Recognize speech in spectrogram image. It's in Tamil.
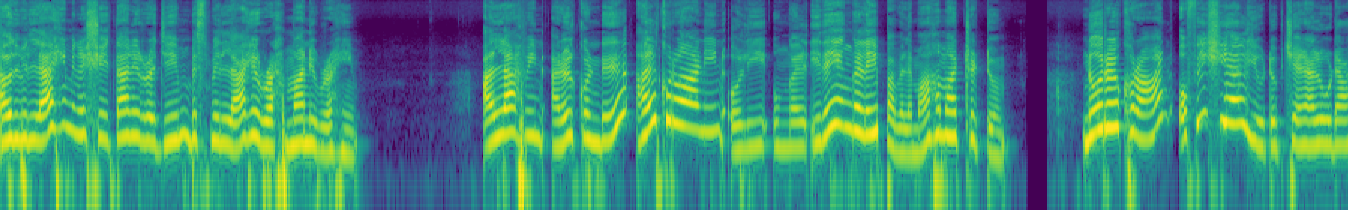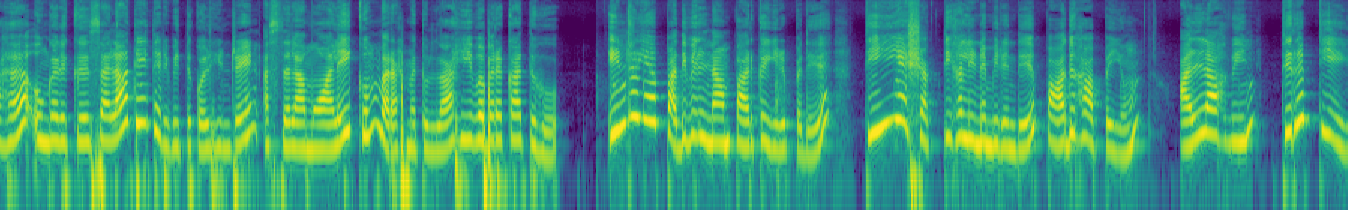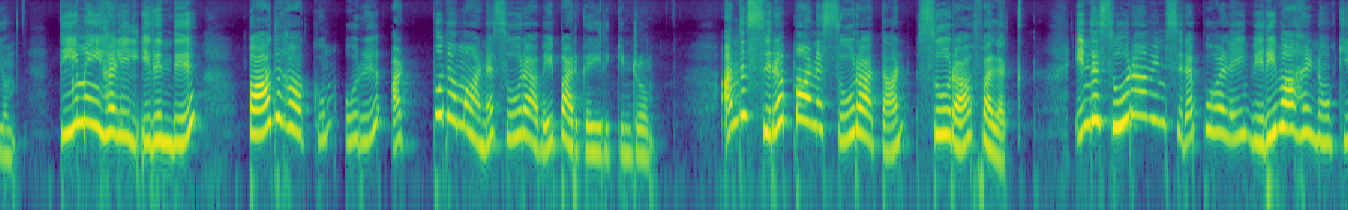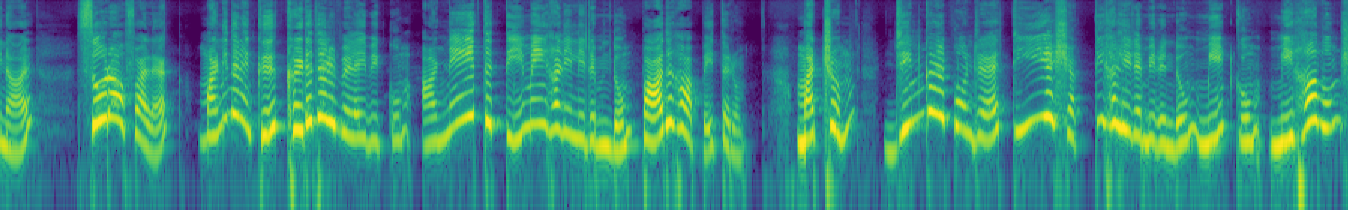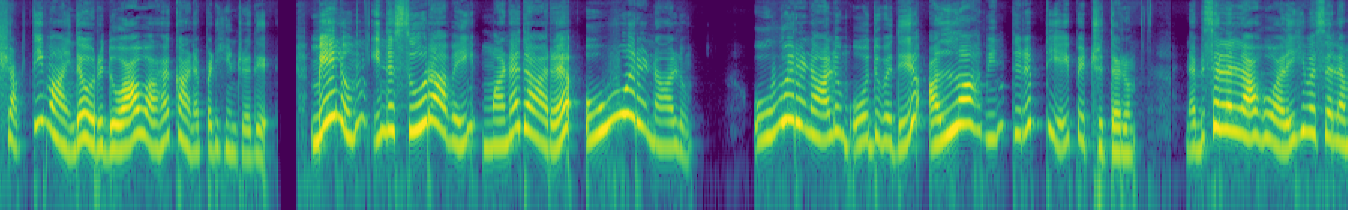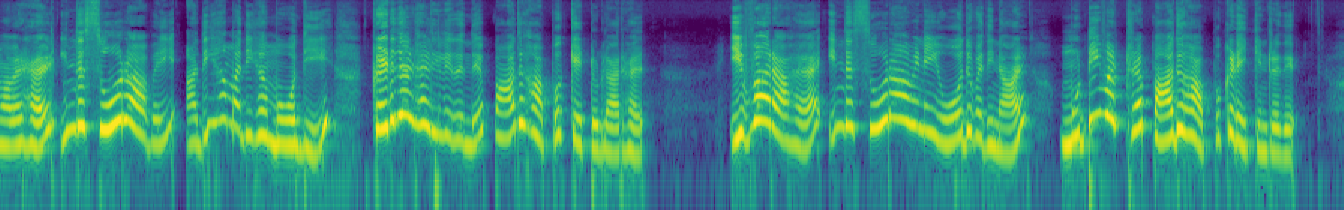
அவுதுபில்லாஹி மின ஷைத்தானிர் ரஜீம் பிஸ்மில்லாஹி ரஹ்மான் இப்ராஹிம் அல்லாஹ்வின் அருள் கொண்டு அல் குர்ஆனின் ஒளி உங்கள் இதயங்களை பவலமாக மாற்றட்டும். Noorul Quran official YouTube channel ஊடாக உங்களுக்கு சலாத்தை தெரிவித்துக் கொள்கின்றேன். அஸ்ஸலாமு அலைக்கும் வரஹமத்துல்லாஹி வபரகாத்துஹு. இன்றைய பதிவில் நாம் பார்க்க இருப்பது தீய சக்திகளிடமிருந்து பாதுகாப்பையும் அல்லாஹ்வின் திருப்தியையும் தீமைகளில் இருந்து பாதுகாக்கும் ஒரு அற்புதமான சூறாவை பார்க்க இருக்கின்றோம். அந்த சிறப்பான சூறா தான் சூரா ஃபலக். இந்த சூறாவின் சிறப்புகளை விரிவாக நோக்கினால் சூரா ஃபலக் மனிதனுக்கு கெடுதல் விளைவிக்கும் அனைத்து தீமைகளிலிருந்தும் பாதுகாப்பை தரும். மற்றும் ஜின்கள் போன்ற தீய சக்திகளிடமிருந்தும் மீட்கும் மிகவும் சக்தி வாய்ந்த ஒரு துவாவாக காணப்படுகின்றது. மேலும் இந்த சூறாவை மனதார ஒவ்வொரு நாளும் ஒவ்வொரு நாளும் ஓதுவது அல்லாஹ்வின் திருப்தியை பெற்றுத்தரும். நபிசல்லாஹூ அலஹி வசல்லம் அவர்கள் இந்த சூறாவை அதிகம் அதிகம் மோதி கெடுதல்களிலிருந்து பாதுகாப்பு கேட்டுள்ளார்கள். இவ்வாறாக இந்த சூறாவினை ஓதுவதினால் முடிவற்ற பாதுகாப்பு கிடைக்கின்றது.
